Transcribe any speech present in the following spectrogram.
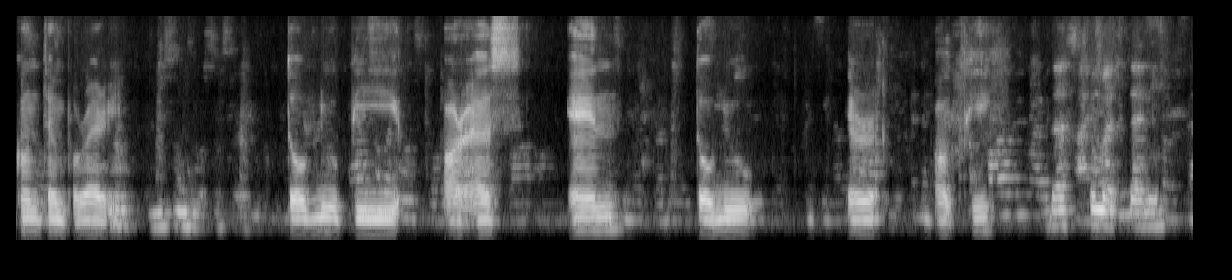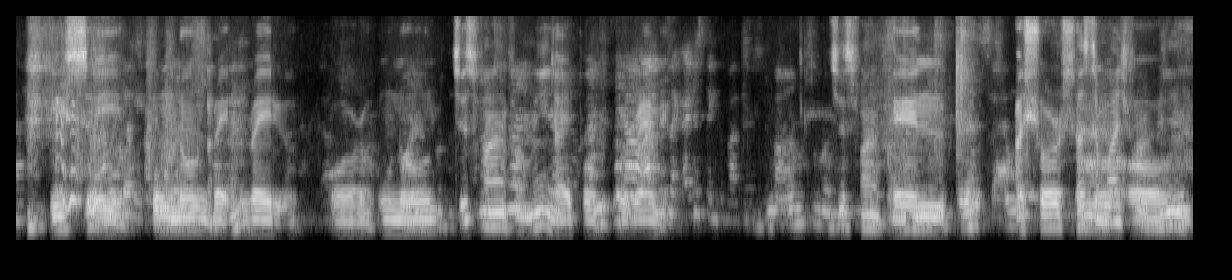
contemporary. WPRS and WRLP That's too much, Danny. Is a unknown ra- radio or unknown Just fine for me. type of programming. Just fine for me. And a short That's too summary much for of, him.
